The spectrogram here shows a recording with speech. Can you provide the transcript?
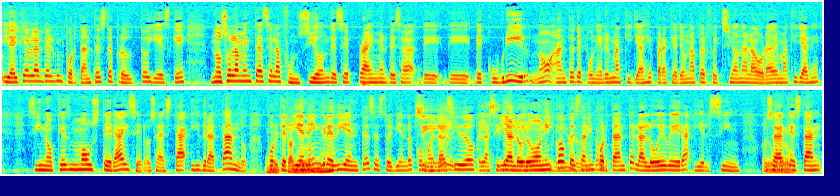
que, y hay que hablar de algo importante de este producto y es que no solamente hace la función de ese primer, de, esa, de, de, de cubrir, ¿no? Antes de poner el maquillaje para que haya una perfección a la hora de maquillaje, sino que es moisturizer, o sea, está hidratando, porque tiene ingredientes, estoy viendo como Sí, el ácido, el ácido hialurónico, que es tan importante, la aloe vera y el zinc. O Qué sea, bueno. que están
